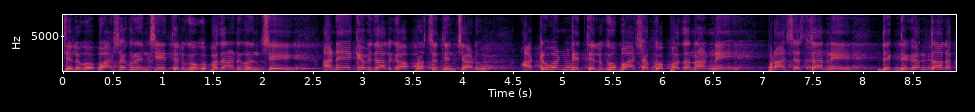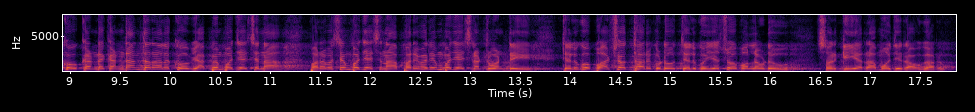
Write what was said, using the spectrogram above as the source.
తెలుగు భాష గురించి తెలుగు గొప్పదనాన్ని గురించి అనేక విధాలుగా ప్రస్తుతించాడు. అటువంటి తెలుగు భాష గొప్పదనాన్ని ప్రాశస్త్యాన్ని దిగ్దిగంతాలకు ఖండ ఖండాంతరాలకు వ్యాపింపజేసిన పరవశింపజేసిన పరిమళింపజేసినటువంటి తెలుగు భాషోద్ధారకుడు తెలుగు యశోబల్లవుడు స్వర్గీయ రామోజీరావు గారు.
